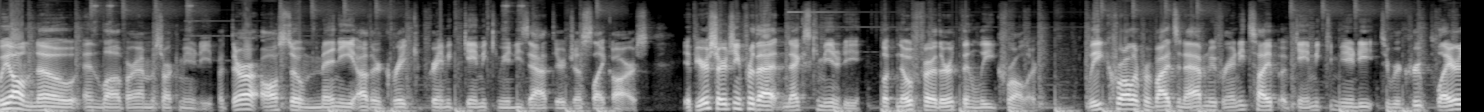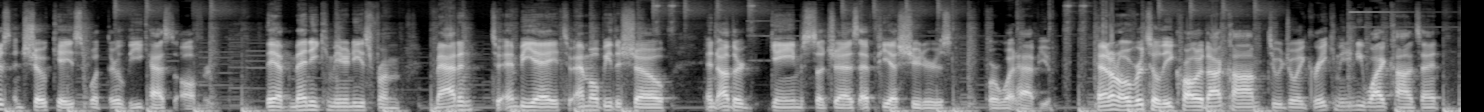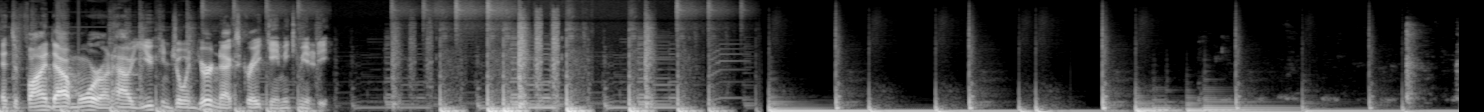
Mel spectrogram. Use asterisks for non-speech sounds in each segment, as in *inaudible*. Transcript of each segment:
We all know and love our MSR community, but there are also many other great gaming communities out there just like ours. If you're searching for that next community, look no further than League Crawler. League Crawler provides an avenue for any type of gaming community to recruit players and showcase what their league has to offer. They have many communities from Madden to NBA to MLB The Show and other games such as FPS shooters or what have you. Head on over to leaguecrawler.com to enjoy great community wide content and to find out more on how you can join your next great gaming community.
